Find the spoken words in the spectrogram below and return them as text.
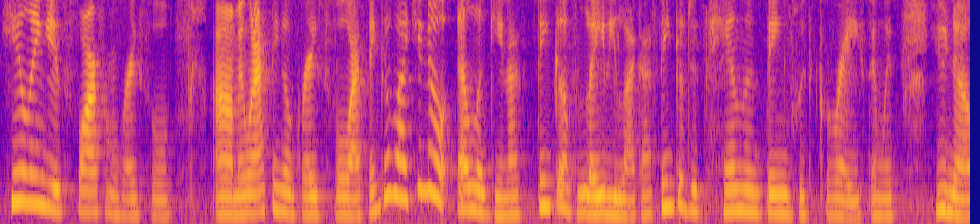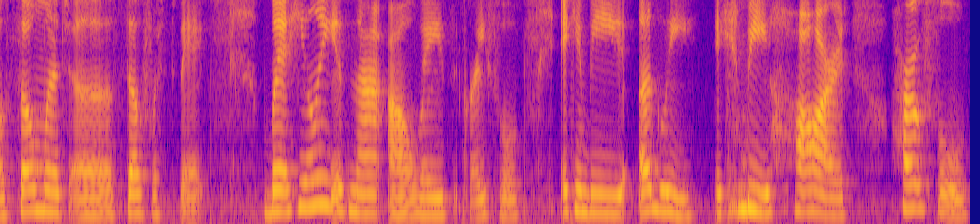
healing is far from graceful. Um, and when I think of graceful, I think of like, you know, elegant. I think of ladylike. I think of just handling things with grace and with, you know, so much uh, self respect. But healing is not always graceful, it can be ugly, it can be hard, hurtful,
